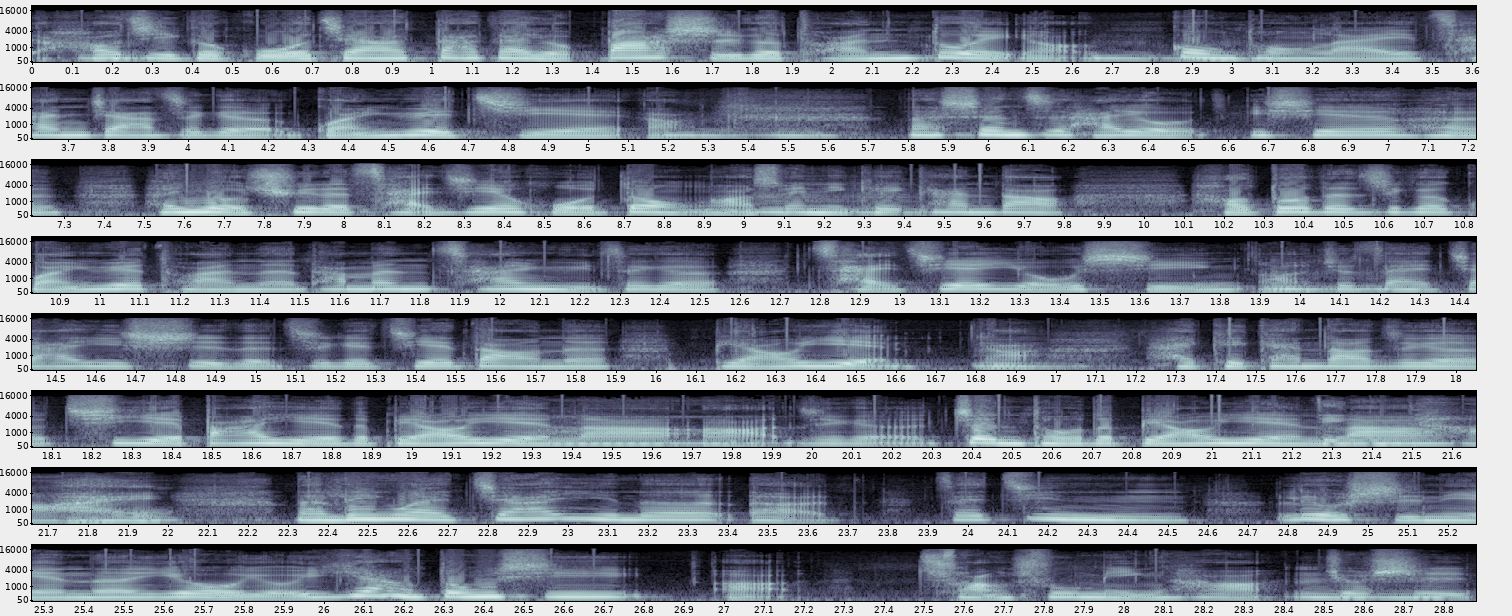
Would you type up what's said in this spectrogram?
好几个国家，嗯、大概有八十个团队啊，嗯、共同来参加这个管乐节啊。嗯、那甚至还有一些很很有趣的踩街活动啊，嗯、所以你可以看到好多的这个管乐团呢，他们参与这个踩街游行啊，就在嘉义市的这个街道呢表演啊，嗯、还可以看到这个七爷八爷的表演啦，嗯、啊，这个阵头的表演啦，哎，那另外。嘉义呢，呃，在近六十年呢，又有一样东西啊、呃，闯出名号，嗯、就是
